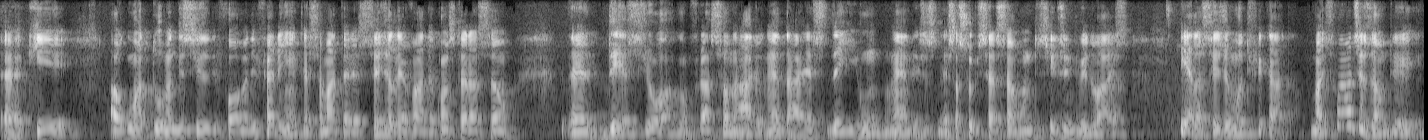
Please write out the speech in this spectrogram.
é, que alguma turma decida de forma diferente, essa matéria seja levada em consideração é, desse órgão fracionário, né, da SDI1, né, dessa subseção de decídios individuais, e ela seja modificada. Mas foi uma decisão de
